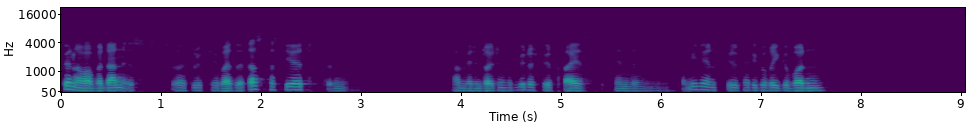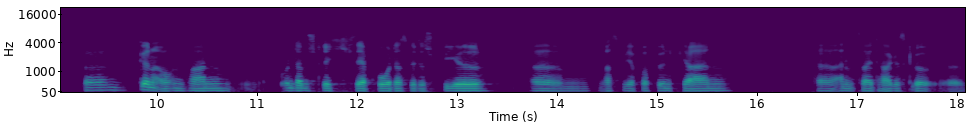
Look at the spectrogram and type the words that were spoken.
genau, aber dann ist äh, glücklicherweise das passiert. Dann haben wir den Deutschen Computerspielpreis in der Familienspielkategorie gewonnen. Ähm, genau, und waren unterm Strich sehr froh, dass wir das Spiel, ähm, was wir vor fünf Jahren äh, an einem Zweitages äh,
